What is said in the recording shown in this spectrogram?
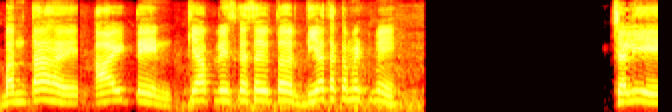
बनता है आई टेन क्या आपने इसका सही उत्तर दिया था कमेंट में? चलिए,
